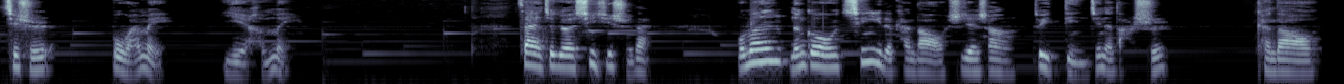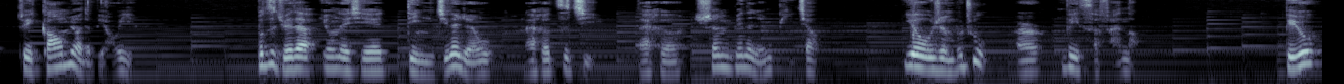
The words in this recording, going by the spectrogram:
其实不完美也很美。在这个信息时代，我们能够轻易的看到世界上最顶尖的大师，看到最高妙的表演。不自觉的用那些顶级的人物来和自己、来和身边的人比较，又忍不住而为此烦恼。比如，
